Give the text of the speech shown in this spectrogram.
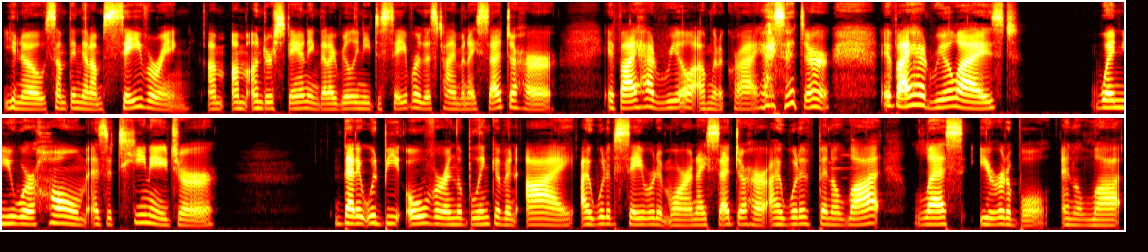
you know, something that I'm savoring. I'm, I'm understanding that I really need to savor this time. And I said to her, if I had real, I'm going to cry. I said to her, if I had realized when you were home as a teenager that it would be over in the blink of an eye, I would have savored it more. And I said to her, I would have been a lot less irritable and a lot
